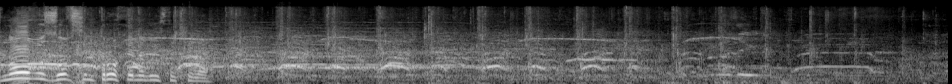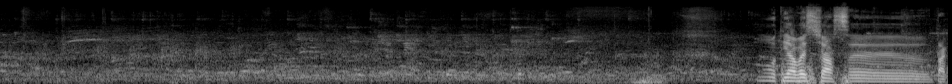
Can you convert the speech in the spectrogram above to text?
знову зовсім трохи не вистачило. Ну, от я весь час е, так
